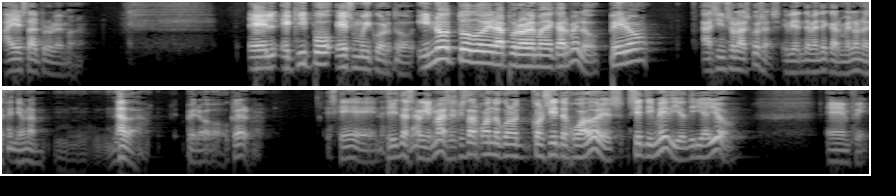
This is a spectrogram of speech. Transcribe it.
ahí está el problema. El equipo es muy corto. Y no todo era problema de Carmelo, pero así son las cosas. Evidentemente Carmelo no defendía nada. Pero claro, es que necesitas a alguien más. Es que estás jugando con, siete jugadores. Siete y medio, diría yo. En fin.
